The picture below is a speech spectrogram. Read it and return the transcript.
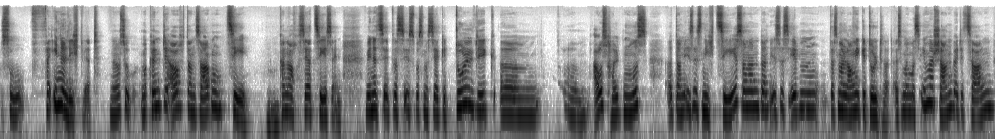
so verinnerlicht wird. Ne? So, man könnte auch dann sagen C. Mhm. Kann auch sehr zäh sein. Wenn jetzt etwas ist, was man sehr geduldig ähm, ähm, aushalten muss, dann ist es nicht zäh, sondern dann ist es eben, dass man lange Geduld hat. Also man muss immer schauen bei den Zahlen,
